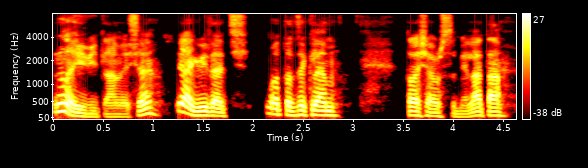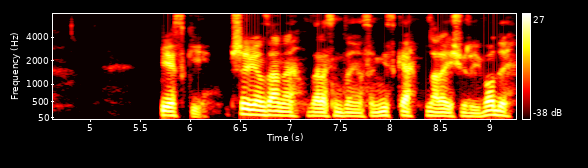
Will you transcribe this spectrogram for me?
No i witamy się. Jak widać, motocyklem Tosia już sobie lata. Pieski przywiązane, zaraz im doniosę miskę, naleję świeżej wody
